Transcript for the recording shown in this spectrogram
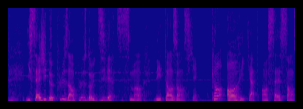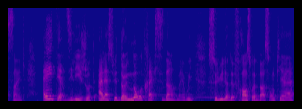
Il s'agit de plus en plus d'un divertissement des temps anciens. Quand Henri IV, en 1605, interdit les joutes à la suite d'un autre accident, ben oui, celui-là de François de Bassompierre,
